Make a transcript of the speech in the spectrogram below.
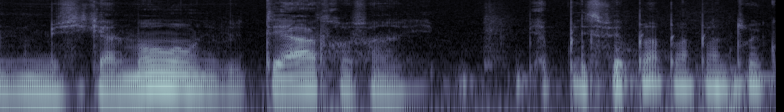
Musicalement, au niveau du théâtre, enfin, il, se fait plein, plein, plein de trucs.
